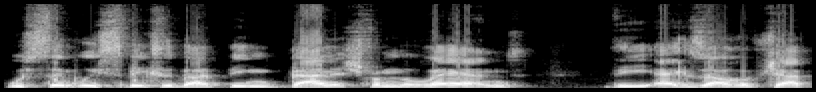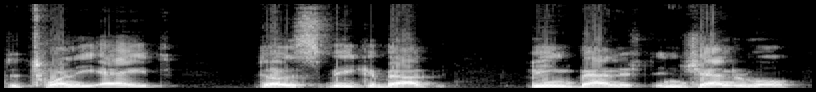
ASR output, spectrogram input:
which simply speaks about being banished from the land, the exile of chapter 28 does speak about being banished in general,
